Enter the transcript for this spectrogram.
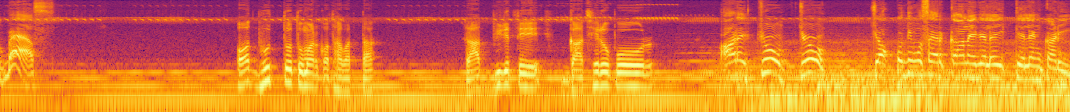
ব্যাস। অদ্ভুত তো তোমার কথাবার্তা। রাত বিরেতে গাছের ওপর। আরে চুপ চুপ। চক্কতি মশাইয়ের কানে গেলে কেলেঙ্কারি।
